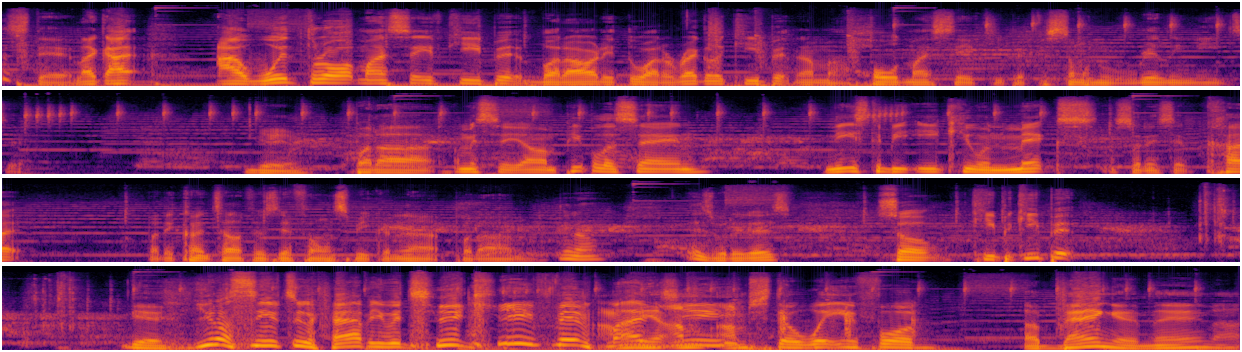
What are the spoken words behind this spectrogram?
it's there. Like I, I would throw out my safe keep it, but I already threw out a regular keep it, and I'm gonna hold my safe keep it for someone who really needs it. Yeah. But uh, let me see. Um, people are saying needs to be EQ and mix, so they said cut, but they couldn't tell if it's their phone speaker or not. But um, you know, it is what it is. So keep it, keep it. Yeah. You don't seem too happy with your keep it, my I mean, G. I'm, I'm still waiting for a, a banger, man. I,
